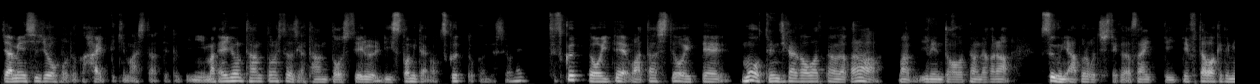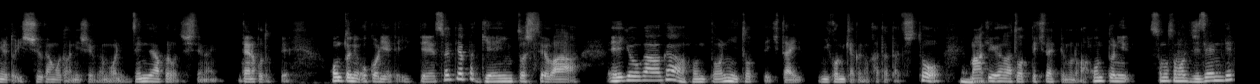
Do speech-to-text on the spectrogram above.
じゃあ名刺情報とか入ってきましたってときに、まあ、営業の担当の人たちが担当しているリストみたいなのを作っておくんですよね。作っておいて、渡しておいて、もう展示会が終わったのだから、まあ、イベントが終わったのだから、すぐにアプローチしてくださいって言って、蓋を開けてみると1週間後とか2週間後に全然アプローチしてないみたいなことって本当に起こり得ていて、それってやっぱ原因としては、営業側が本当に取っていきたい見込み客の方たちと、マーケ側が取っていきたいっていうものが本当にそもそも事前で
